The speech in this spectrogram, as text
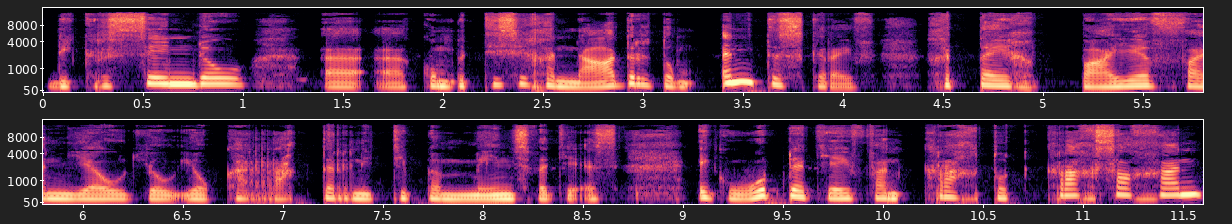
die crescendo 'n uh, 'n uh, kompetisie genader het om in te skryf getuig baie van jou jou jou karakter en die tipe mens wat jy is. Ek hoop dat jy van krag tot krag sal gaan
